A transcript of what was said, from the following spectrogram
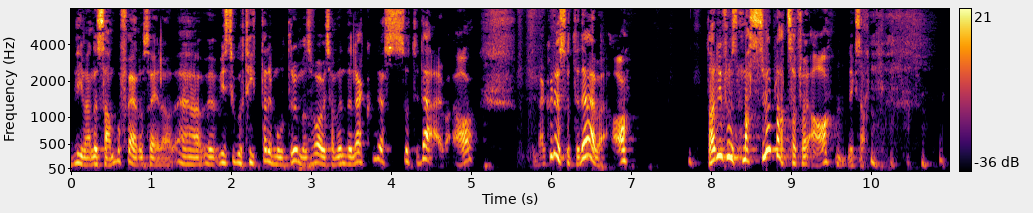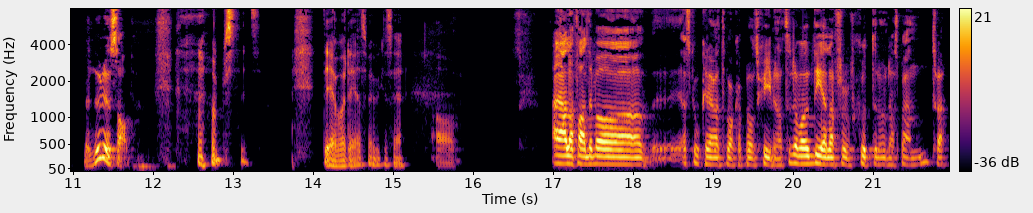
blivande sambo får jag ändå säga då. Uh, vi stod och tittade mot rummet så var vi så här, men den där kunde jag suttit där. Va? Ja. Den där kunde jag suttit där. Va? Ja. Då hade ju funnits massor med platser för, ja, liksom. Men nu är det en Saab. Ja, precis. Det var det som jag brukar säga. Ja. I alla fall, det var, jag ska åka tillbaka plåtskivorna, så det var delar för 1700 spänn tror jag.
